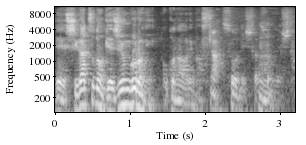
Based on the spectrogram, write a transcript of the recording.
えー4月の下旬頃に行われます。あ、そうでした、そうでした。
